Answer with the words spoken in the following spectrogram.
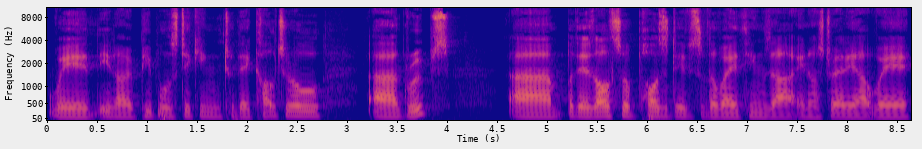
with you know people sticking to their cultural uh, groups. Um, but there's also positives to the way things are in Australia where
